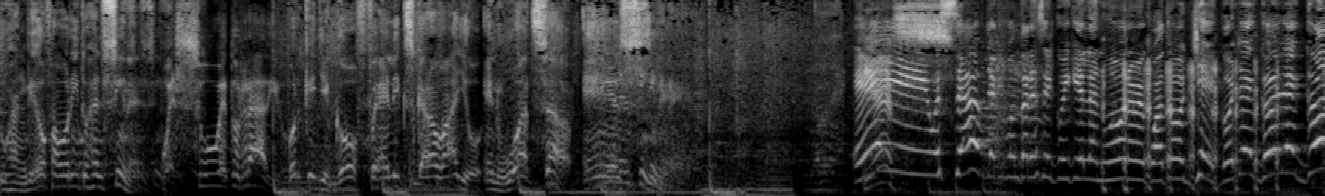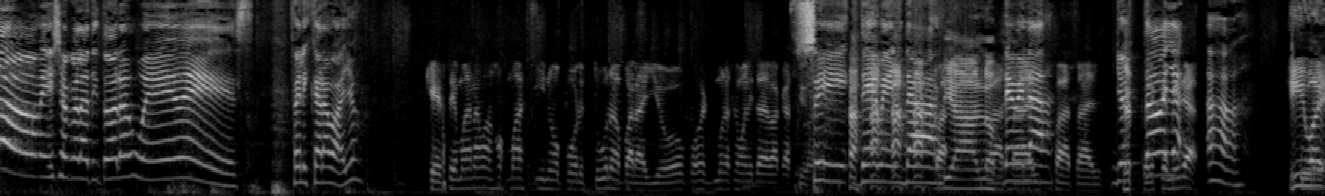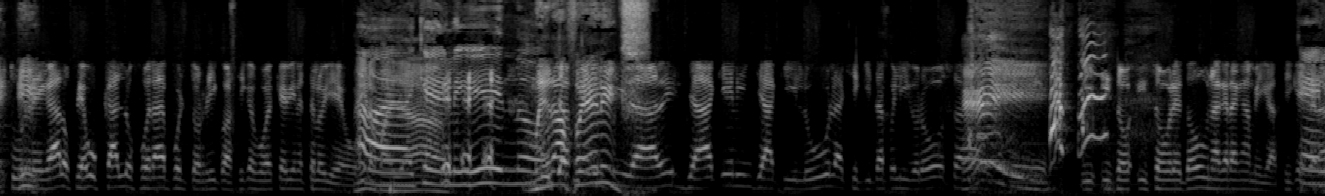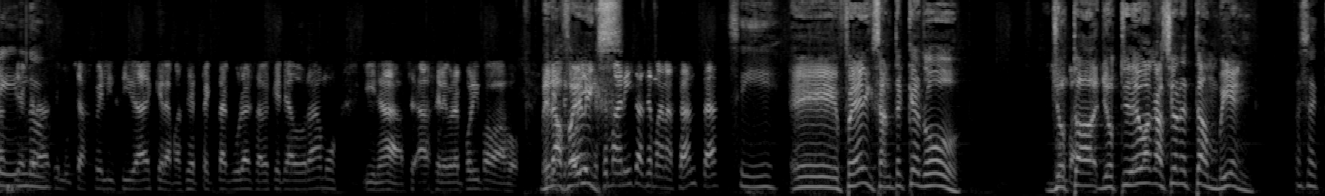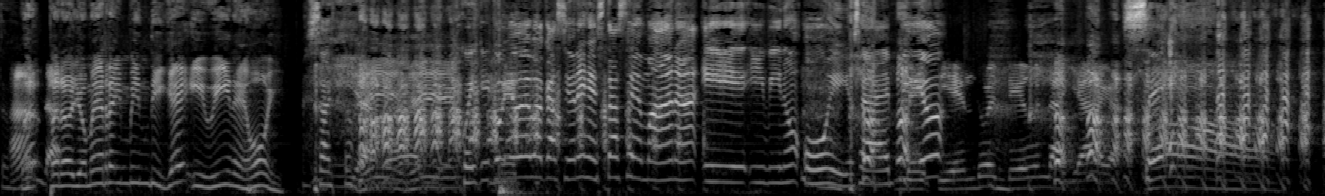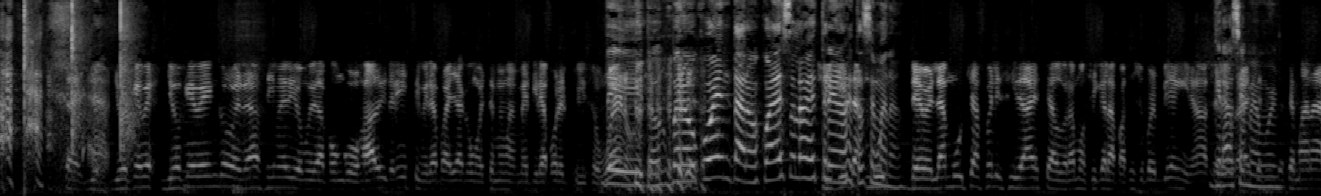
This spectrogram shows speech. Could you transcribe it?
¿Tu jangueo favorito es el cine? Pues sube tu radio, porque llegó Félix Caraballo en WhatsApp en el cine. ¡Hey! What's up? Jackie Fontanes el Quickie en la nueva 94. Llegó, llegó, llegó. Mi chocolatito de los jueves. Feliz Caraballo. qué semana más, más inoportuna para yo cogerme una semanita de vacaciones. Sí, de verdad. Diablo. De verdad. Fatal. Yo estaba es que ya. mira, Ajá. Iba, tu, tu y- regalo fui a buscarlo fuera de Puerto Rico, así que el jueves que viene te lo llevo. Mira para Ay, qué lindo. Mira, Muchas Félix. felicidades, Jacqueline, Jackie Lu, la chiquita peligrosa. ¡Ey! eh, y, y so- y sobre todo una gran amiga. Así que Qué gracias, lindo. gracias, muchas felicidades, que la pases espectacular, sabes que te adoramos y nada, a celebrar por ahí para abajo. Mira, oye, Félix. semanita, Semana Santa. Sí. eh, Félix, antes que todo, yo, estaba, yo estoy de vacaciones también. Exacto. Pero, pero yo me reivindiqué y vine hoy. Exacto. Yeah. Quickie cogió de vacaciones esta semana y, y vino hoy. O sea, él pidió. Metiendo el dedo en la llaga. Sí. O sea, yo, yo que, ve- yo que vengo, ¿verdad? Así medio, medio acongojado y triste, y mira para allá como este me, me tira por el piso. Bueno, Dedito. Pero cuéntanos, ¿cuáles son los estrenos chiquita, esta mu- semana? de verdad, muchas felicidades, te adoramos, así que la pases súper bien y nada. Gracias, mi este amor. fin de semana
